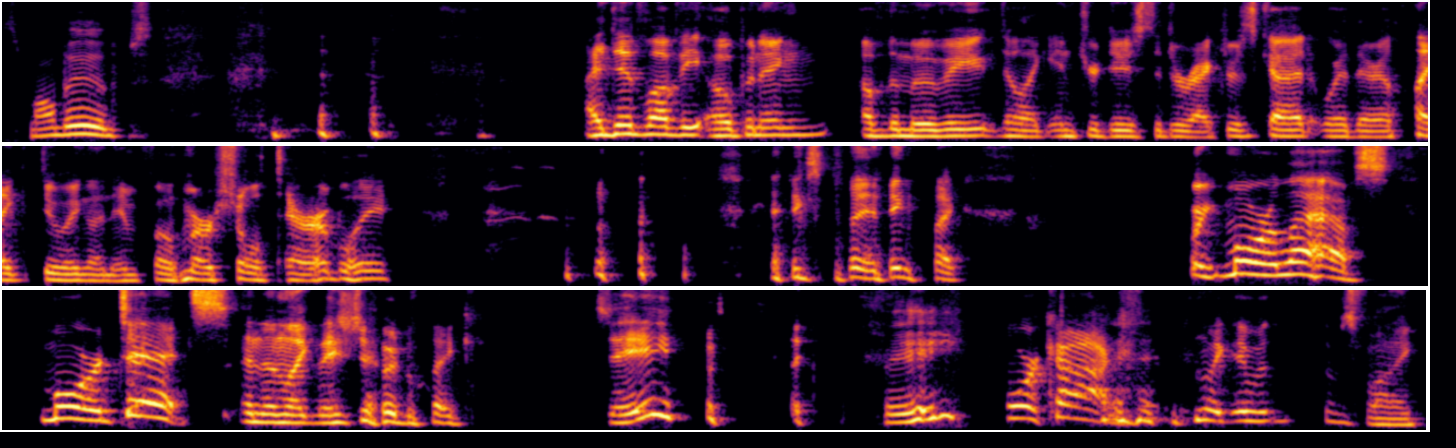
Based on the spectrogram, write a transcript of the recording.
small boobs. I did love the opening of the movie to like introduce the director's cut where they're like doing an infomercial terribly. explaining like "Wait, more laughs, more tits. And then like they showed like, see, See? More cock. like it was it was funny.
